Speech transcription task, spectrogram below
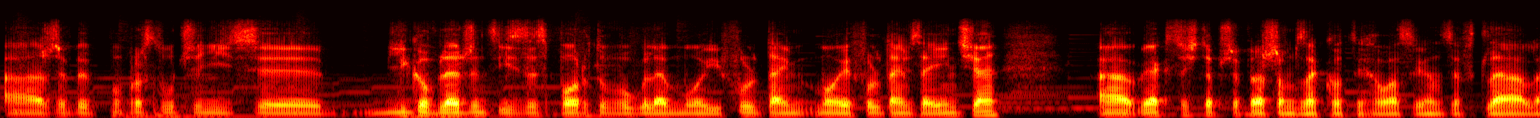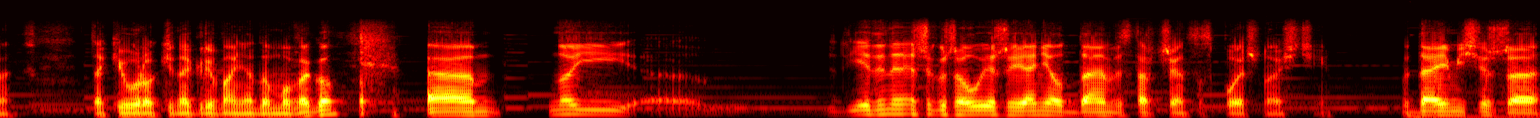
a żeby po prostu uczynić y, League of Legends i ze sportu w ogóle mój full time, moje full-time zajęcie. A jak coś, to przepraszam za koty hałasujące w tle, ale takie uroki nagrywania domowego. Um, no i e, jedyne, czego żałuję, że ja nie oddałem wystarczająco społeczności. Wydaje mi się, że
